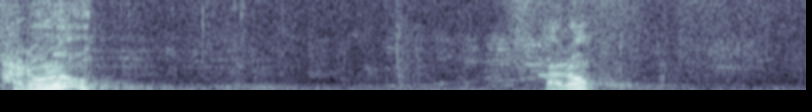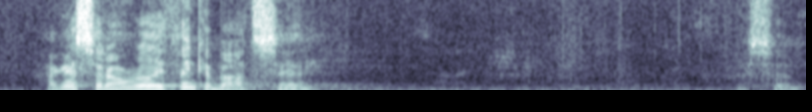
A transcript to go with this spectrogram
I don't know. I don't, I guess I don't really think about sin. I said,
